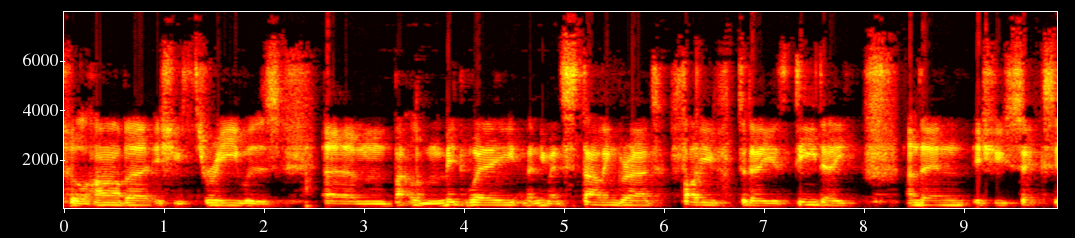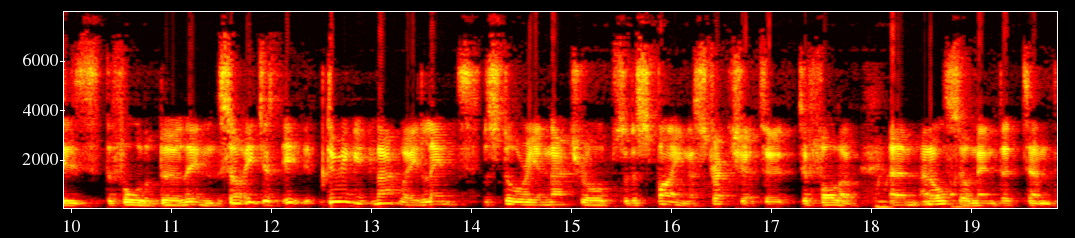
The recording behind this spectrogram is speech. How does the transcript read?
Pearl Harbor. Issue three, three was um, Battle of Midway, and then you went Stalingrad. Five today is D-Day, and then issue six is the fall of Berlin. So it just it, doing it that way lent the story a natural sort of spine, a structure to to follow, um, and also meant that um,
